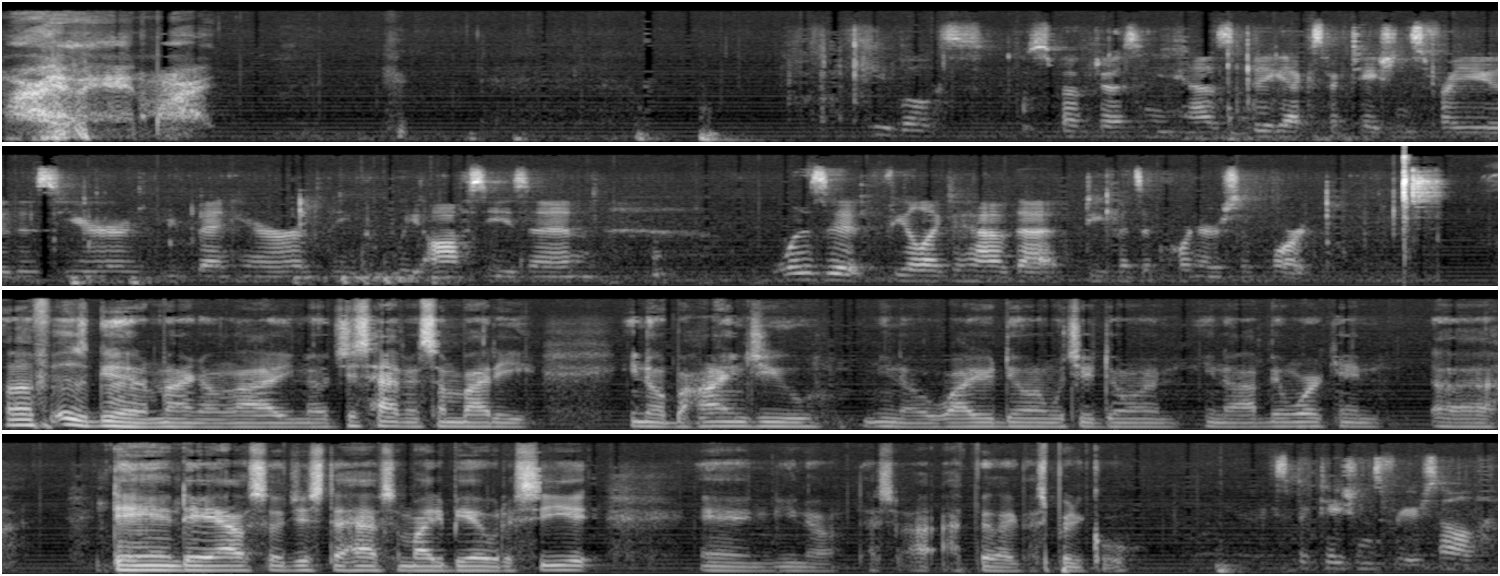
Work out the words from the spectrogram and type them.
I'm all right, man. I'm all right. Steve Wilks spoke to us and he has big expectations for you this year. You've been here the complete off-season. What does it feel like to have that defensive corner support? Uh, it feels good. I'm not gonna lie. You know, just having somebody, you know, behind you, you know, while you're doing what you're doing. You know, I've been working uh, day in day out, so just to have somebody be able to see it, and you know, that's I, I feel like that's pretty cool. Expectations for yourself?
